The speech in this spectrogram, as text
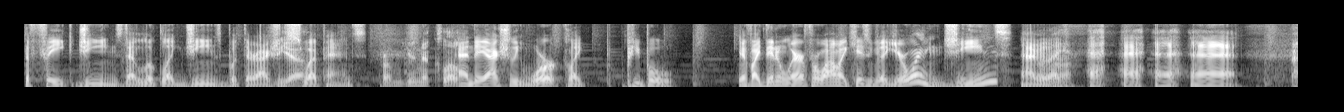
the fake jeans that look like jeans, but they're actually Yeah. sweatpants From Uniqlo. and they actually work. Like people, if I didn't wear it for a while, my kids would be like, "You're wearing jeans?" And I'd be like, ha, ha, ha, ha.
